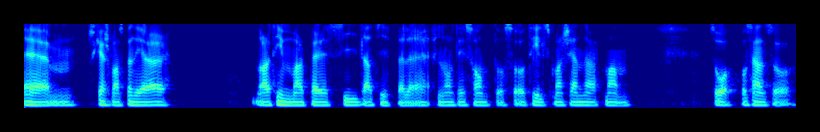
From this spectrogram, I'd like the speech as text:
Um, så kanske man spenderar några timmar per sida typ eller, eller någonting sånt och så tills man känner att man så och sen så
